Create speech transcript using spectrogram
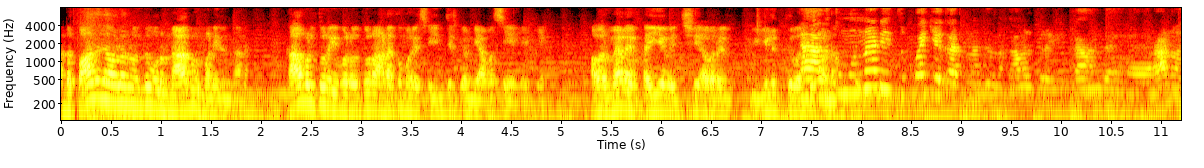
அந்த பாதுகாவலர் வந்து ஒரு நார்மல் மனிதன் தானே. காவல்துறை இவ்வளவு தூரம் அடக்குமுறை செஞ்சிருக்க வேண்டிய அவசியம் இல்லையே? அவர் மேல கையை வச்சு அவரை இழுத்து வந்து அதுக்கு முன்னாடி துப்பாக்கியை காட்டினது இந்த காவல்துறை அந்த ராணுவ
